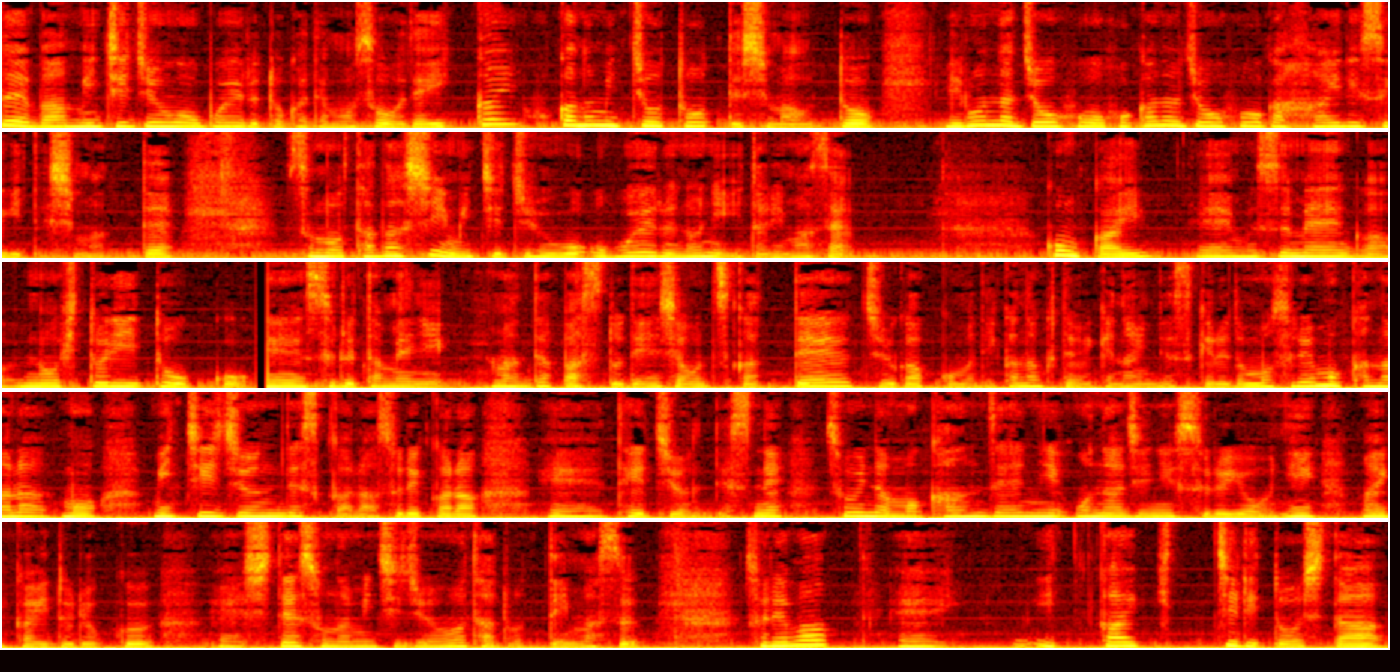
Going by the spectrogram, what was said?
例えば道順を覚えるとかでもそうで一回他の道を通ってしまうといろんな情報他の情報が入りすぎてしまってその正しい道順を覚えるのに至りません。今回、えー、娘がの一人登校、えー、するために、まあ、バスと電車を使って中学校まで行かなくてはいけないんですけれどもそれも必ずもう道順ですからそれから、えー、手順ですねそういうのも完全に同じにするように毎回努力、えしてその道順をたどっています。それは、え一回きっちりとした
